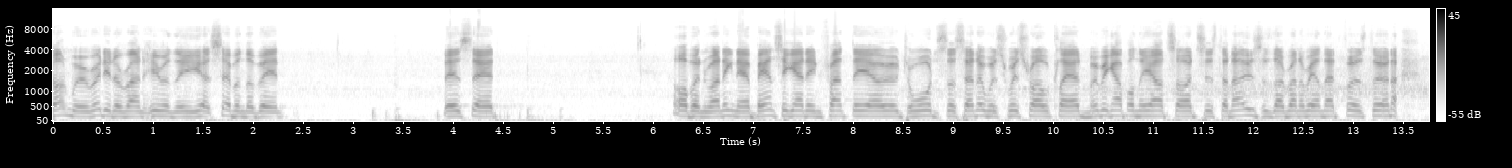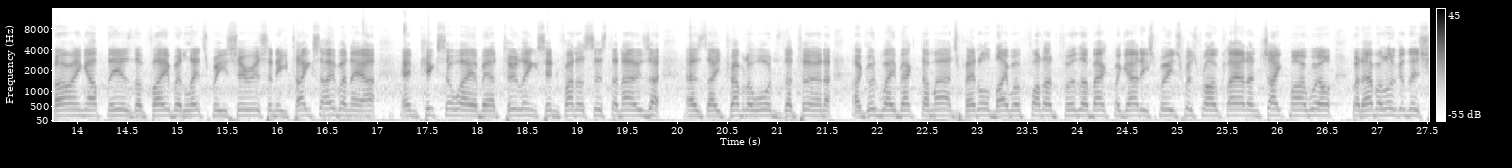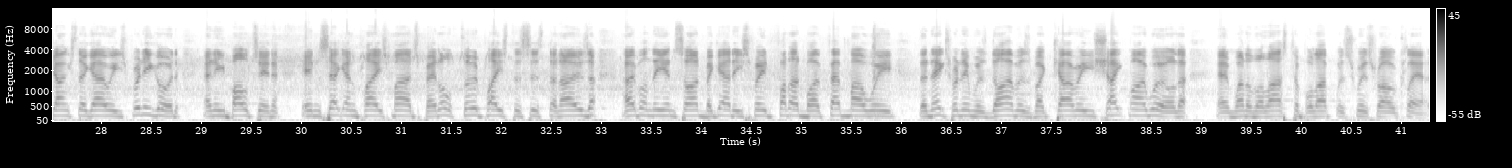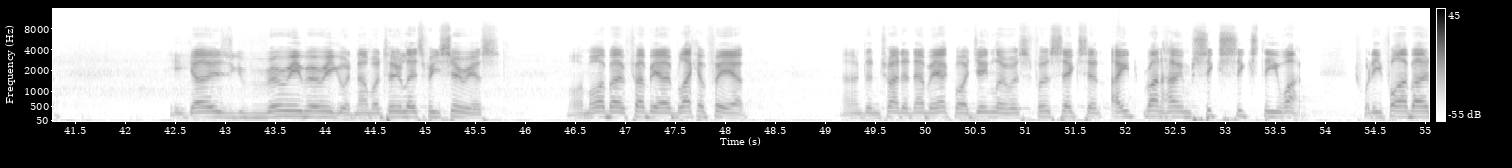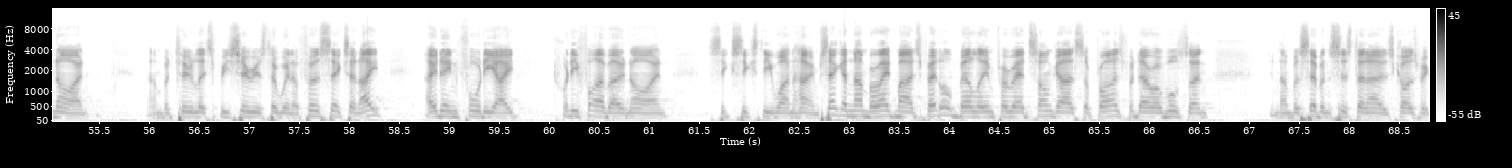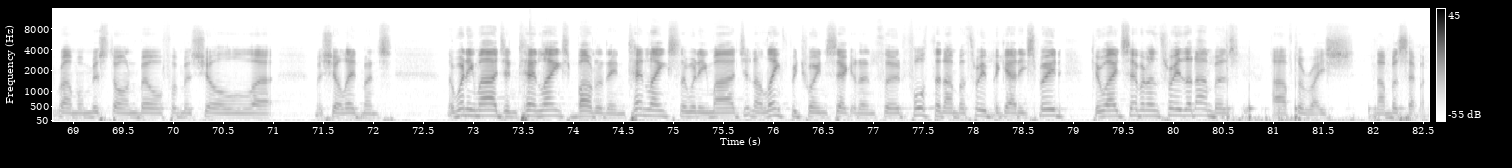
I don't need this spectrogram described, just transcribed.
on. We're ready to run here in the uh, seventh event. There's that Auburn running now, bouncing out in front there uh, towards the centre with Swiss Roll Cloud, moving up on the outside. Sister Nose as they run around that first turn. Bowing up there's the favourite. Let's be serious, and he takes over now and kicks away about two lengths in front of Sister Nose uh, as they travel towards the turn. A good way back to March Pedal. They were followed further back. Bugatti Speed, Swiss Roll Cloud, and Shake My Will. But have a look at this youngster go. He's pretty good, and he bolts in. In second place, March Pedal. Third place to Sister Nose. Over on the inside, Bugatti Speed, followed by Fab Maui. The next one in was Divers McCurry, Shake My World, and one of the last to pull up was Swiss Roll Cloud. He goes very, very good. Number two, Let's Be Serious. By My Bro Fabio Black Affair. And then trained at Nabiac by Gene Lewis. First section, eight, run home 661. 2509. Number two, Let's Be Serious, the winner. First section, eight, 1848, 2509. 661 home. Second, number eight, March Pedal, Bell Infrared Songar Surprise for Darrell Wilson. Number seven, Sister Nose, Cosmic Rumble, Missed on Bell for Michelle, uh, Michelle Edmonds. The winning margin, 10 lengths, bolted in. 10 lengths, the winning margin, a length between second and third. Fourth, the number three, Bugatti Speed. 287 and 3, the numbers after race number seven.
